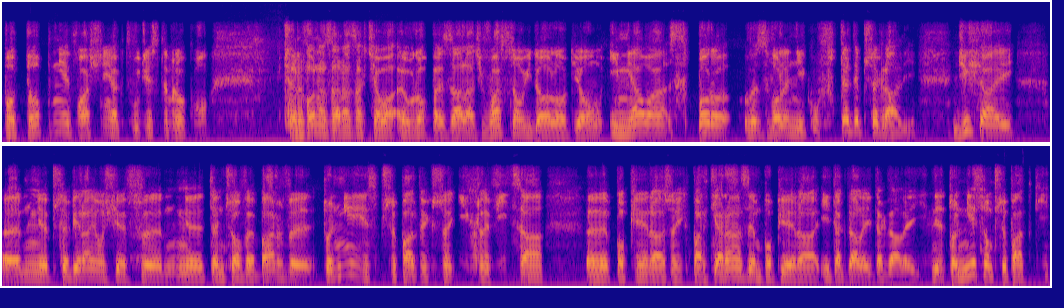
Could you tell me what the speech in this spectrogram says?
podobnie właśnie jak w 20 roku Czerwona zaraza chciała Europę zalać własną ideologią i miała sporo zwolenników. Wtedy przegrali. Dzisiaj e, przebierają się w e, tęczowe barwy. To nie jest przypadek, że ich lewica e, popiera, że ich partia razem popiera i tak dalej, i tak dalej. To nie są przypadki.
